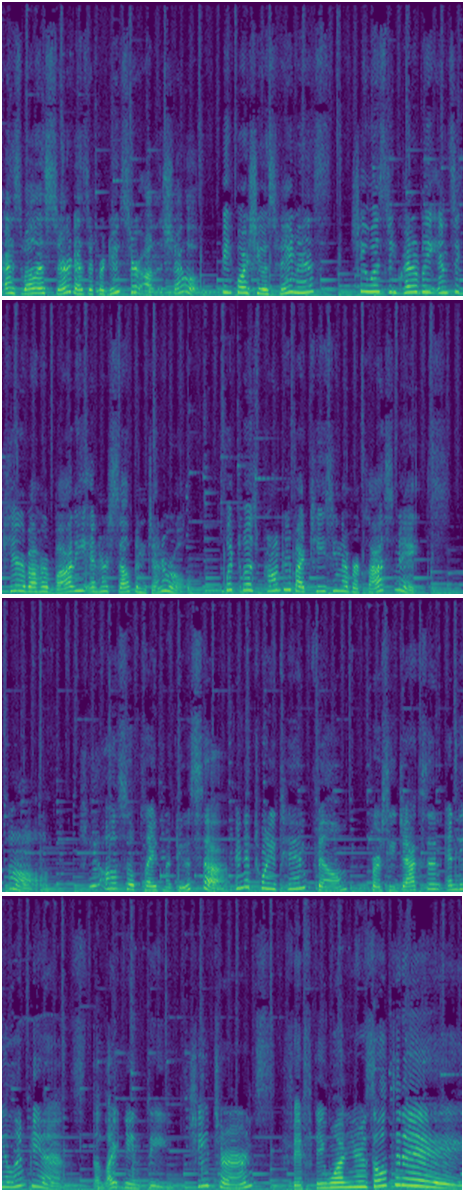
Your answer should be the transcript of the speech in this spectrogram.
as well as served as a producer on the show. Before she was famous, she was incredibly insecure about her body and herself in general, which was prompted by teasing of her classmates. Oh, she also played Medusa in the 2010 film Percy Jackson and the Olympians, The Lightning Thief. She turns 51 years old today.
